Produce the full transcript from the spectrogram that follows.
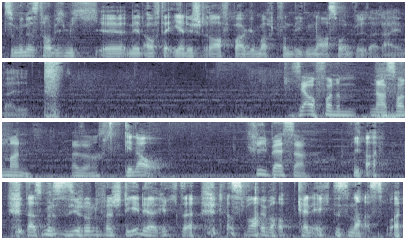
zumindest habe ich mich äh, nicht auf der Erde strafbar gemacht von wegen Nashornwilderei, weil Ist ja auch von einem Nashornmann. Also genau, viel besser. ja, das müssen Sie schon verstehen, Herr Richter. Das war überhaupt kein echtes Nashorn.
